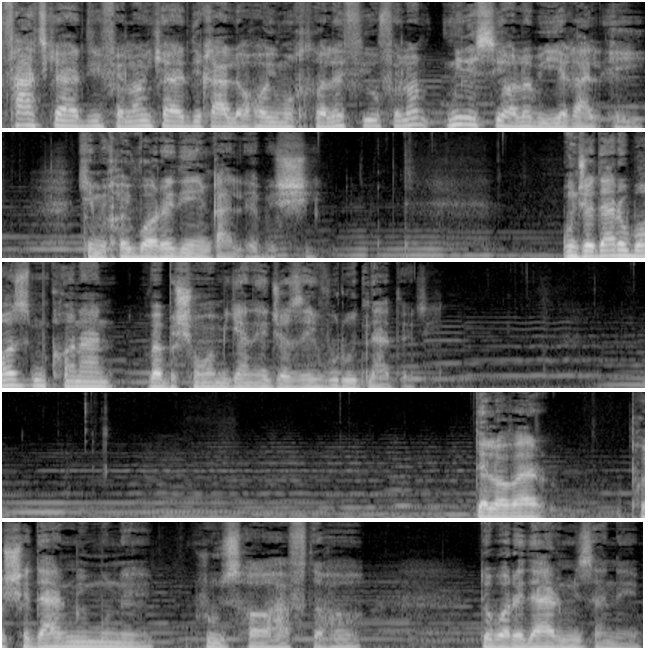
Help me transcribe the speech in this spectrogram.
فتح کردی فلان کردی قلعه های مختلفی و فلان می‌رسی حالا به یه قلعه ای که می‌خوای وارد این قلعه بشی. اونجا در رو باز می‌کنن و به شما میگن اجازه ورود نداری. دلاور پشت در میمونه روزها هفته ها دوباره در می‌زنه.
